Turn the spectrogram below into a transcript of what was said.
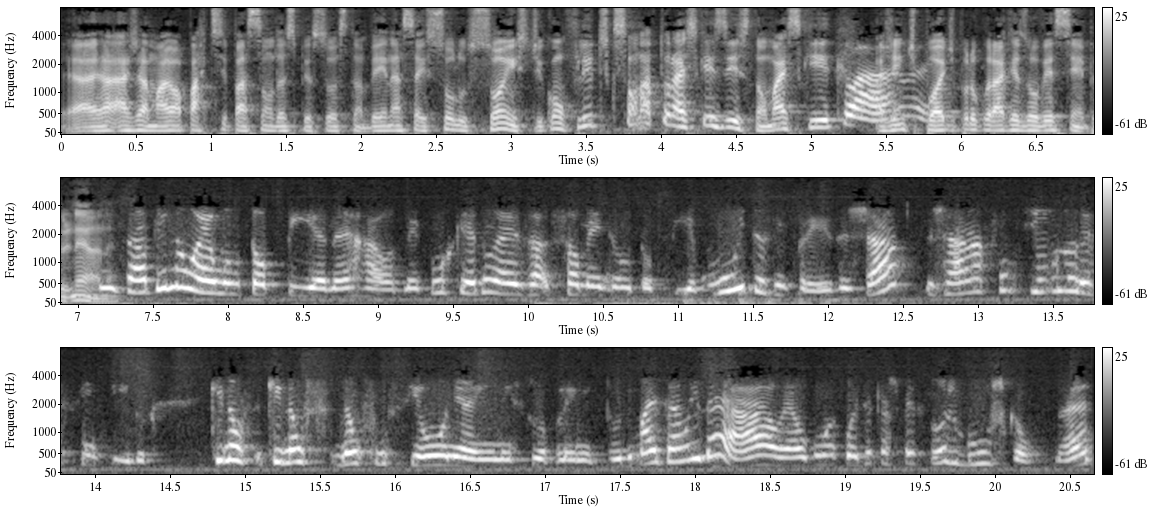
eh, haja maior participação das pessoas também nessas soluções de conflitos que são naturais que existam, mas que claro, a gente pode procurar resolver sempre, né, Ana? Exato, e não é uma utopia, né, Raul? Porque não é somente uma utopia. Muitas empresas já, já funcionam nesse sentido que não, que não, não funcione ainda em sua plenitude, mas é um ideal, é alguma coisa que as pessoas buscam, né?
